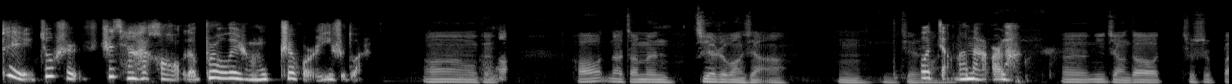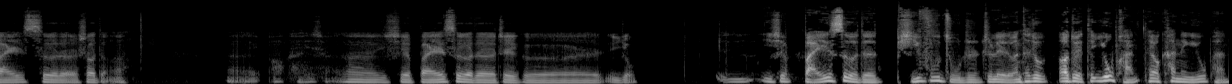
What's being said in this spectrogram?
对，就是之前还好好的，不知道为什么这会儿一直断。嗯，OK，好，那咱们接着往下啊，嗯，你接着。我讲到哪儿了？嗯，你讲到就是白色的，稍等啊，嗯，我看一下，嗯，一些白色的这个有。一些白色的皮肤组织之类的，完他就啊，对他 U 盘，他要看那个 U 盘。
